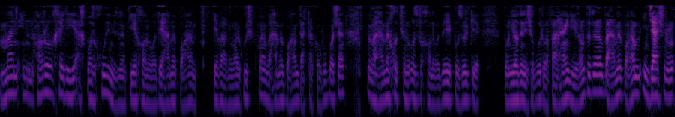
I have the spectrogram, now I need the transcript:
من اینها رو خیلی اخبار خوبی می‌دونم که یه خانواده همه با هم یه برنامه رو گوش بکنن و همه با هم در تکاپو باشن و همه خودشون عضو خانواده بزرگ بنیاد نشابور و فرهنگ ایران بدونن و همه با هم این جشن رو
